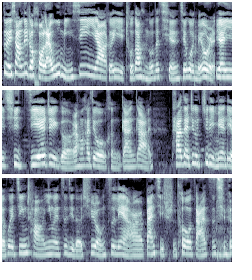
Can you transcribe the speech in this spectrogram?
对，像那种好莱坞明星一样，可以筹到很多的钱。结果没有人愿意去接这个，然后他就很尴尬。他在这个剧里面也会经常因为自己的虚荣自恋而搬起石头砸自己的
